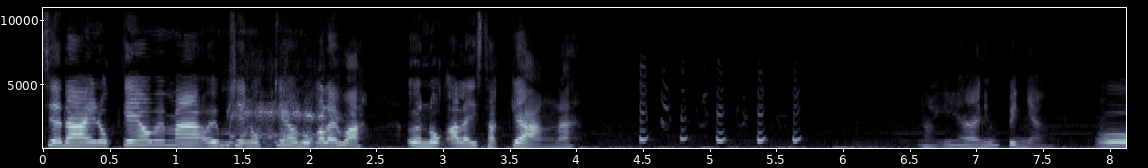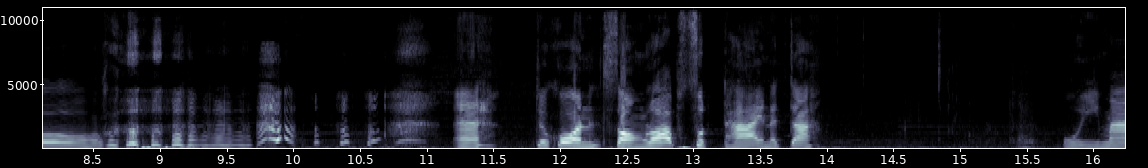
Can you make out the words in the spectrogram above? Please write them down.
เสียดายนกแก้วไม่มาเอ้ยไม่ใช่นกแก้วนกอะไรวะ เออนกอะไรสักอย่างนะนางอีหานี่เป็นยัง โอ้อะทุกคนสองรอบสุดท้ายนะจ๊ะโอ้ยมา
